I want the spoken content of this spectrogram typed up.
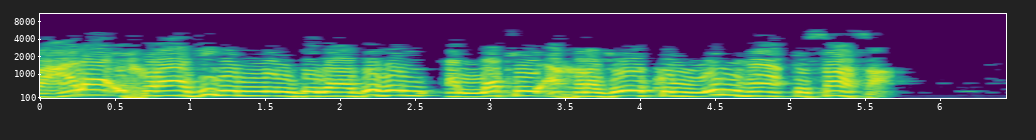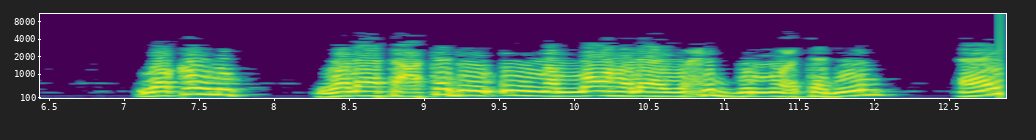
وعلى إخراجهم من بلادهم التي أخرجوكم منها قصاصا. وقوله ولا تعتدوا إن الله لا يحب المعتدين. أي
